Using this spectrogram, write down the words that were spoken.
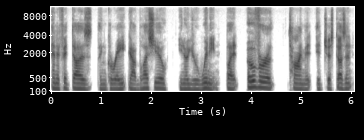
And if it does, then great, God bless you. You know, you're winning. But over time, it, it just doesn't.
